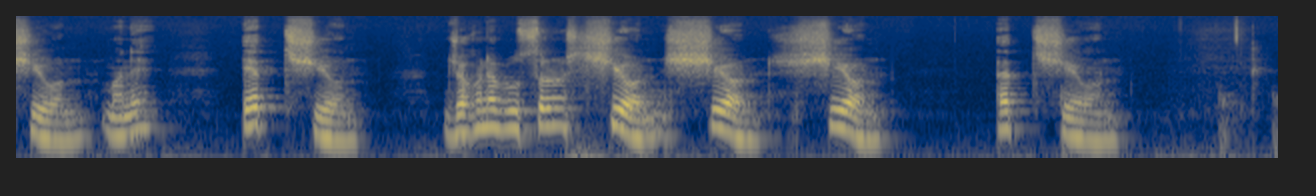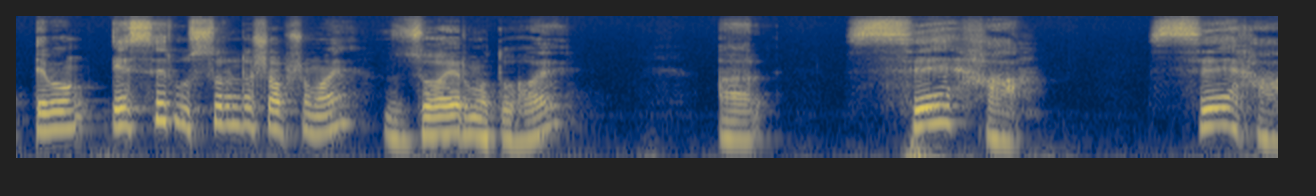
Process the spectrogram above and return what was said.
শিওন মানে এত শিওন যখন আপনি উচ্চারণ শিওন শিওন শিওন এত শিওন এবং এসের উচ্চারণটা সবসময় জয়ের মতো হয়। আর সে হা সে হা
